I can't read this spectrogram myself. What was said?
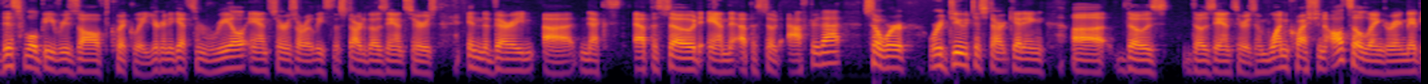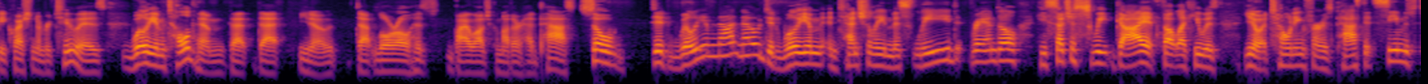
this will be resolved quickly. You're going to get some real answers, or at least the start of those answers, in the very uh, next episode and the episode after that. So we're we're due to start getting uh, those those answers. And one question also lingering, maybe question number two, is William told him that that you know that Laurel, his biological mother, had passed. So did William not know? Did William intentionally mislead Randall? He's such a sweet guy. It felt like he was, you know, atoning for his past. It seems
